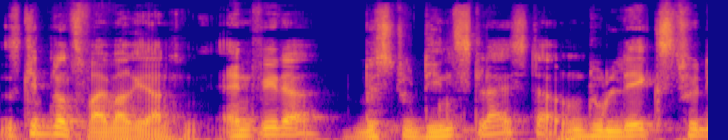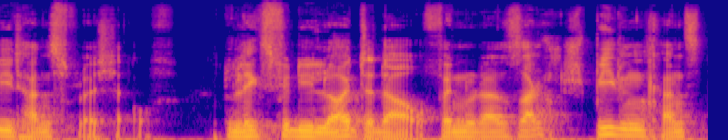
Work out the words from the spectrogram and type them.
Es gibt nur zwei Varianten. Entweder bist du Dienstleister und du legst für die Tanzfläche auf. Du legst für die Leute da auf. Wenn du da Sachen spielen kannst,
